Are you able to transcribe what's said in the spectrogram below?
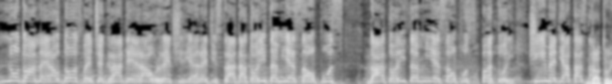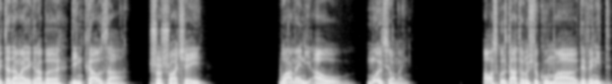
nu, doamnă, erau 12 grade, erau reci și e înregistrat. Datorită mie s-au pus Datorită mie s-au pus pături și imediat ați dat... Datorită, dar mai degrabă din cauza șoșoacei, oameni au, mulți oameni, au ascultat-o. Nu știu cum a devenit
